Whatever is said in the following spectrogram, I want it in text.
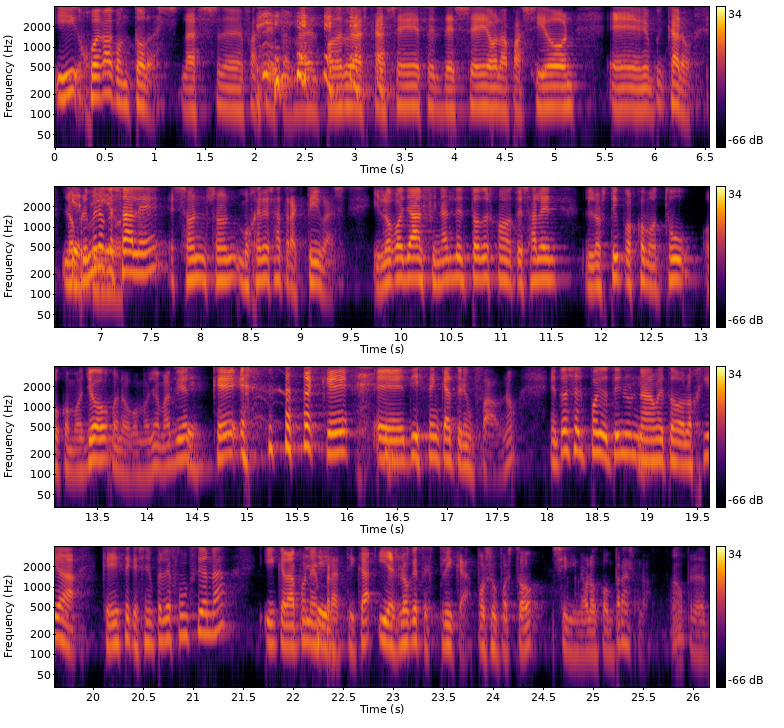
y juega con todas las eh, facetas, el poder de la escasez, el deseo, la pasión. Eh, claro, lo primero que sale son, son mujeres atractivas y luego ya al final del todo es cuando te salen los tipos como tú o como yo, bueno, como yo más bien, que, que eh, dicen que ha triunfado, ¿no? Entonces el pollo tiene una metodología que dice que siempre le funciona y que la pone en práctica y es lo que te explica. Por supuesto, si no lo compras, no. Pero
